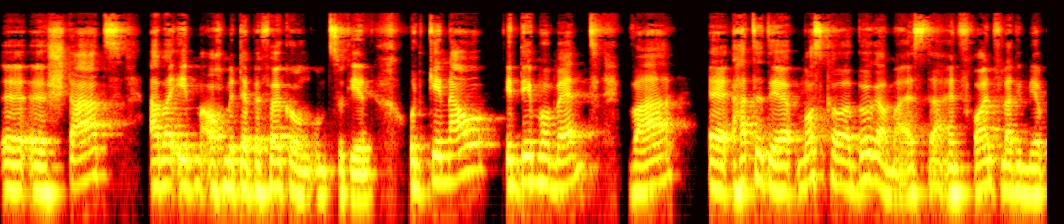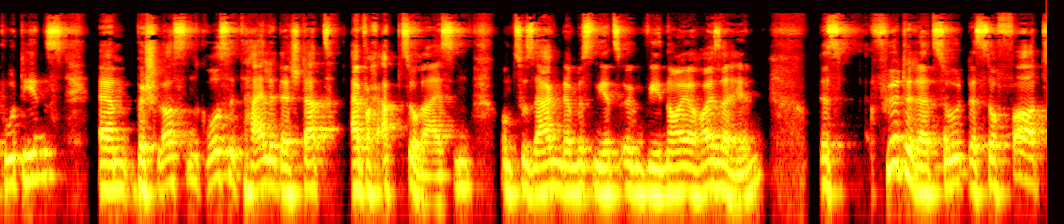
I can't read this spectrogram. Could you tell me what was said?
äh, äh, Staat, aber eben auch mit der Bevölkerung umzugehen. Und genau in dem Moment war äh, hatte der Moskauer Bürgermeister, ein Freund Wladimir Putins, ähm, beschlossen, große Teile der Stadt einfach abzureißen, um zu sagen, da müssen jetzt irgendwie neue Häuser hin. Das führte dazu, dass sofort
